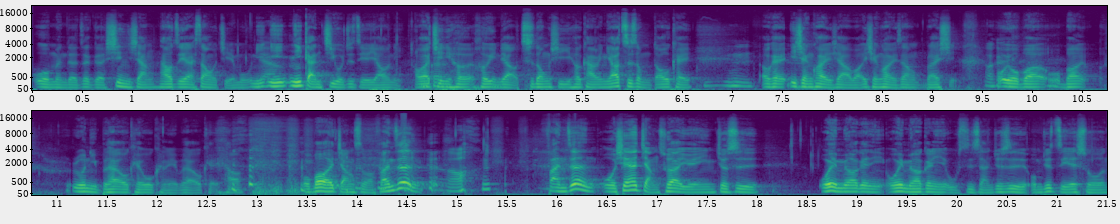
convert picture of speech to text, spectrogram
我们的这个信箱，然后直接来上我节目。你你你敢寄，我就直接邀你，我要请你喝喝饮料、吃东西、喝咖啡，你要吃什么都 OK。嗯 OK，一千块以下好不好？一千块以上不太行。我我不知道，我不知道。如果你不太 OK，我可能也不太 OK。好，我不知道我在讲什么，反正，反正我现在讲出来的原因就是，我也没有要跟你，我也没有要跟你五四三，就是我们就直接说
